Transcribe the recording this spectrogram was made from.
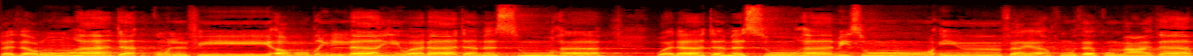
فذروها تأكل في أرض الله ولا تمسوها ولا تمسوها بسوء فيأخذكم عذاب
